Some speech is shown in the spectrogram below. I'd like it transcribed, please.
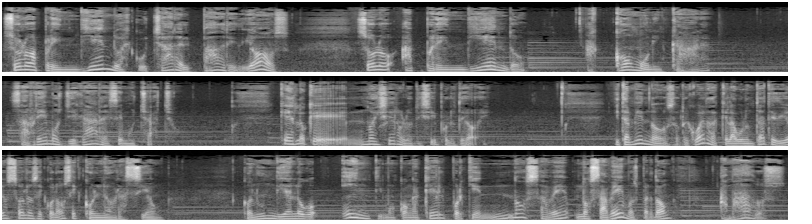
Solo aprendiendo a escuchar al Padre Dios, solo aprendiendo a comunicar, sabremos llegar a ese muchacho que es lo que no hicieron los discípulos de hoy. Y también nos recuerda que la voluntad de Dios solo se conoce con la oración, con un diálogo íntimo con aquel por quien no, sabe, no sabemos, perdón, amados.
